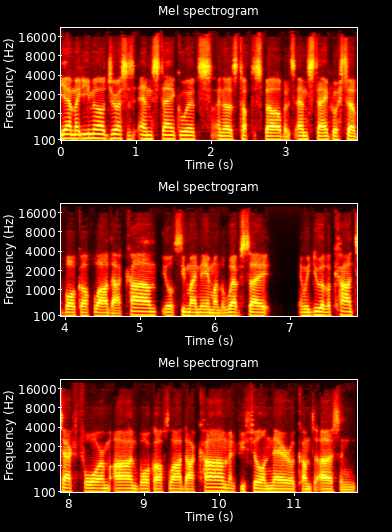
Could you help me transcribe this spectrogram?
Yeah, my email address is mstankiewicz. I know it's tough to spell, but it's mstankiewicz at volkovlaw.com. You'll see my name on the website. And we do have a contact form on volkovlaw.com. And if you fill in there, it'll come to us and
